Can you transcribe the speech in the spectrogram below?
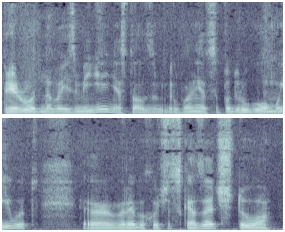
природного изменения, стал выполняться по-другому. И вот э, Рэбе хочет сказать, что Э,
